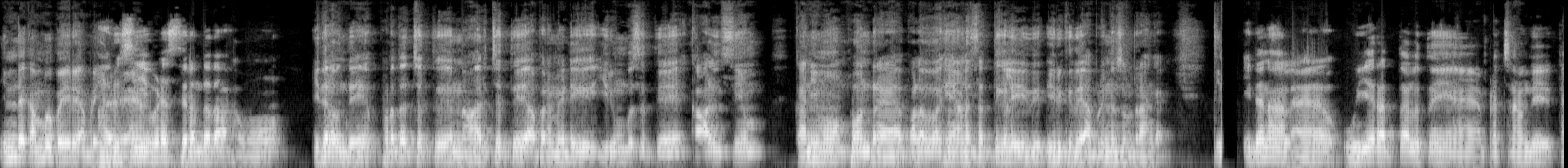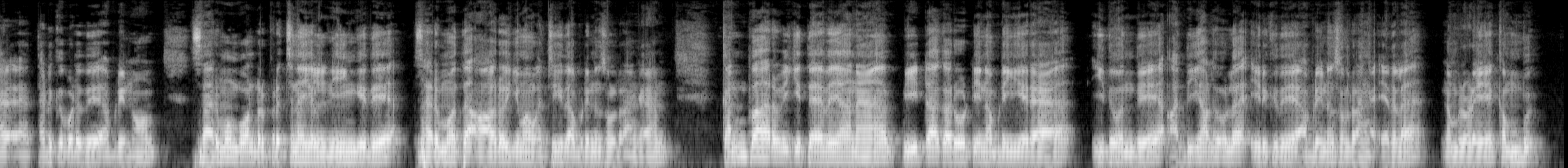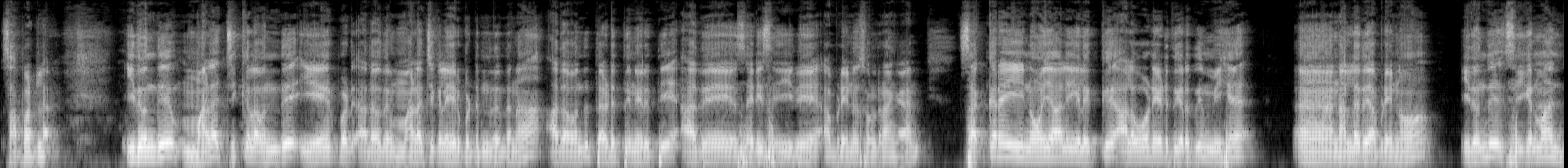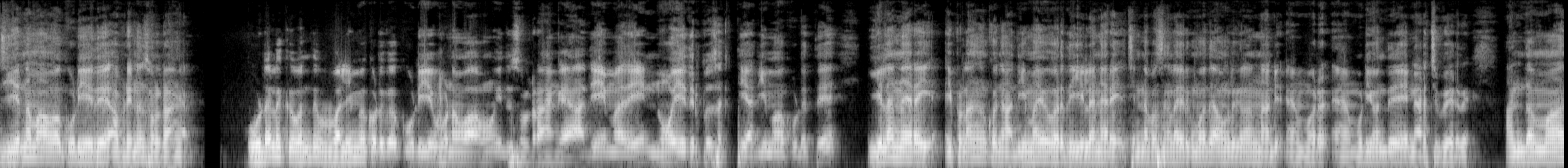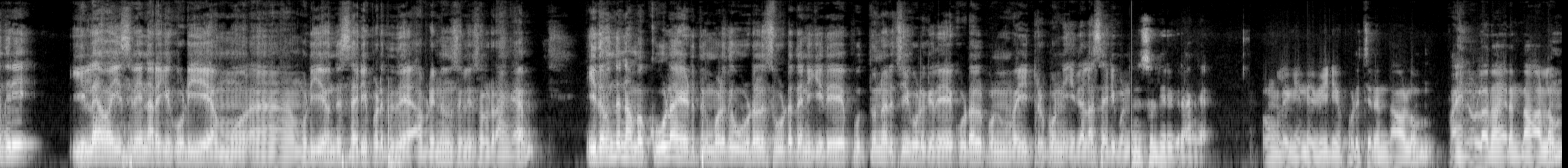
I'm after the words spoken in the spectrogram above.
இந்த கம்பு பயிர் அப்படிங்கிற அரிசியை விட சிறந்ததாகவும் இதில் வந்து புரதச்சத்து நார்ச்சத்து அப்புறமேட்டு இரும்பு சத்து கால்சியம் கனிமம் போன்ற பல வகையான சத்துக்கள் இது இருக்குது அப்படின்னு சொல்கிறாங்க இதனால் உயர் ரத்த அழுத்தம் பிரச்சனை வந்து த தடுக்கப்படுது அப்படின்னும் சருமம் போன்ற பிரச்சனைகள் நீங்குது சருமத்தை ஆரோக்கியமாக வச்சுக்குது அப்படின்னு சொல்கிறாங்க கண் பார்வைக்கு தேவையான பீட்டா கரோட்டின் அப்படிங்கிற இது வந்து அதிக அளவில் இருக்குது அப்படின்னு சொல்கிறாங்க இதில் நம்மளுடைய கம்பு சாப்பாட்டில். இது வந்து மலச்சிக்கலை வந்து ஏற்படு அதாவது மலச்சிக்கல் ஏற்பட்டிருந்ததுன்னா அதை வந்து தடுத்து நிறுத்தி அது சரி செய்யுது அப்படின்னு சொல்கிறாங்க சர்க்கரை நோயாளிகளுக்கு அளவோடு எடுத்துக்கிறது மிக நல்லது அப்படின்னும். இது வந்து சீக்கிரமாக ஜீரணமாகக்கூடியது அப்படின்னு சொல்கிறாங்க உடலுக்கு வந்து வலிமை கொடுக்கக்கூடிய உணவாகவும் இது சொல்கிறாங்க அதே மாதிரி நோய் எதிர்ப்பு சக்தி அதிகமாக கொடுத்து இளநரை இப்போலாம் கொஞ்சம் அதிகமாகவே வருது இளநரை சின்ன பசங்களாக இருக்கும்போது அவங்களுக்குலாம் நடி முறை முடி வந்து நரைச்சி போயிடுது. அந்த மாதிரி இள வயசுலேயே நரைக்கக்கூடிய மு முடியை வந்து சரிப்படுத்துது அப்படின்னு சொல்லி சொல்கிறாங்க இதை வந்து நம்ம கூலாக எடுத்துக்கும் பொழுது உடல் சூட்டை தணிக்குது புத்துணர்ச்சி கொடுக்குது குடல் புண் வயிற்று புண் இதெல்லாம் சரி பண்ணுன்னு சொல்லியிருக்கிறாங்க. உங்களுக்கு இந்த வீடியோ பிடிச்சிருந்தாலும் பயனுள்ளதாக இருந்தாலும்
